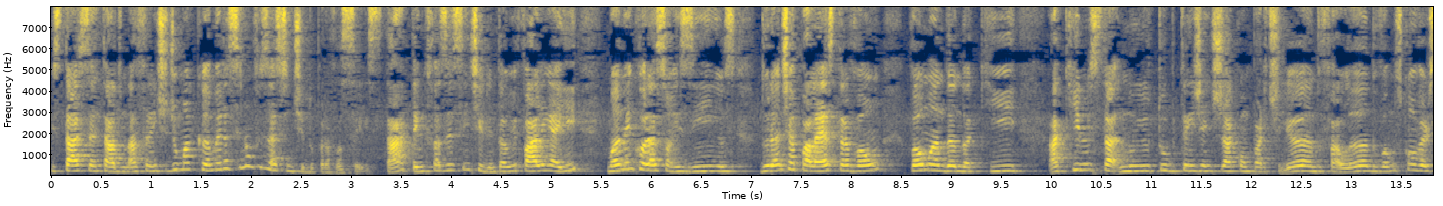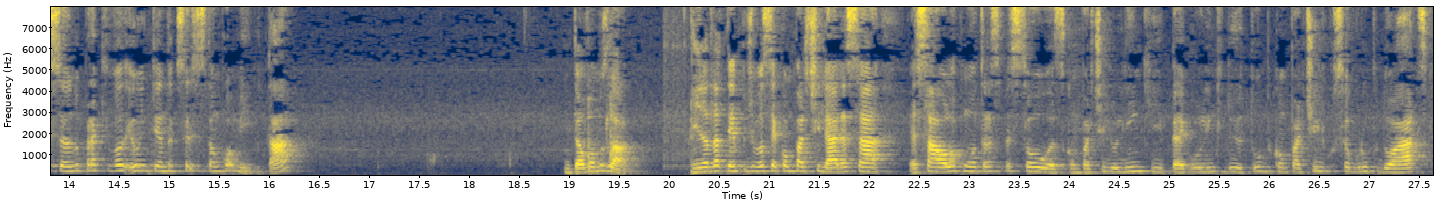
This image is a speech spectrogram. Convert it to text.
estar sentado na frente de uma câmera se não fizer sentido para vocês, tá? Tem que fazer sentido. Então me falem aí, mandem coraçõezinhos. Durante a palestra vão vão mandando aqui. Aqui no, no YouTube tem gente já compartilhando, falando. Vamos conversando para que eu entenda que vocês estão comigo, tá? Então vamos lá. Ainda dá tempo de você compartilhar essa, essa aula com outras pessoas. Compartilhe o link, pega o link do YouTube, compartilhe com o seu grupo do WhatsApp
